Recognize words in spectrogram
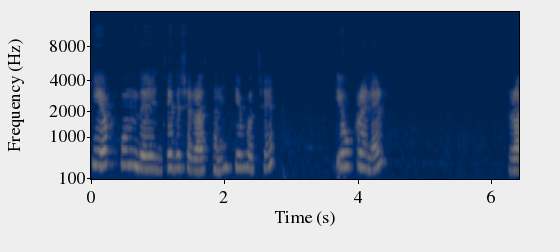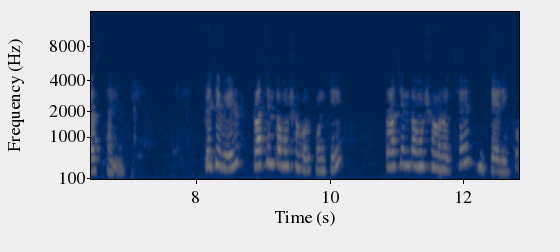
কিয়েভ কোন যে দেশের রাজধানী? কিয়েভ হচ্ছে ইউক্রেনের রাজধানী। পৃথিবীর প্রাচীনতম শহর কোনটি? প্রাচীনতম শহর হচ্ছে জেরিকো।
